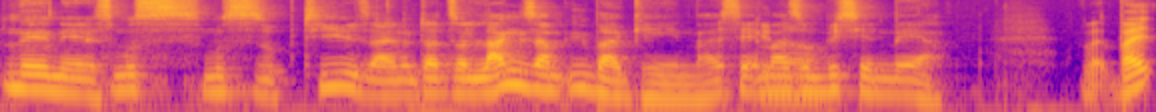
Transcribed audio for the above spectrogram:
Nee, nee, das muss, muss subtil sein und dann so langsam übergehen, weißt du, immer Genau. so ein bisschen mehr. Weil,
